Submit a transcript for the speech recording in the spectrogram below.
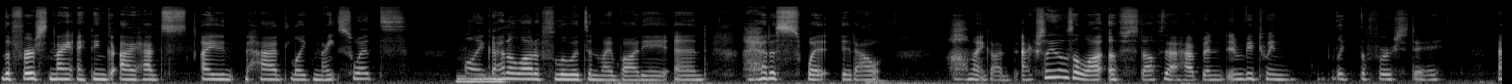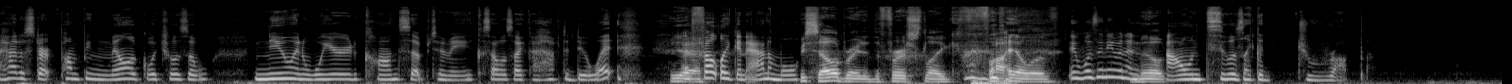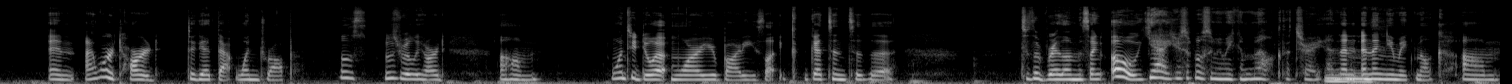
The first night, I think I had I had like night sweats. Like I had a lot of fluids in my body and I had to sweat it out. Oh my god. Actually there was a lot of stuff that happened in between like the first day. I had to start pumping milk, which was a new and weird concept to me because I was like I have to do it. Yeah, I felt like an animal. we celebrated the first like file of It wasn't even an Milk. ounce, it was like a drop. And I worked hard to get that one drop. It was it was really hard. Um once you do it more, your body's like gets into the to the rhythm. It's like, "Oh, yeah, you're supposed to be making milk. That's right." And then Mhm. and then you make milk. Um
